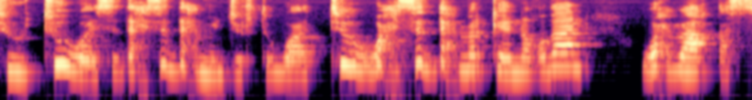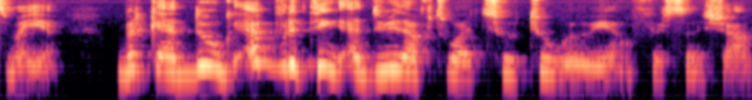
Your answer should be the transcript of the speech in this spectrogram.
two two way saddex saddex ma jirto waa two wax saddex markay noqdaan waxbaa qasmaya marka adduunka everything adduunyada after two two way weyaan u fiirsa insha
